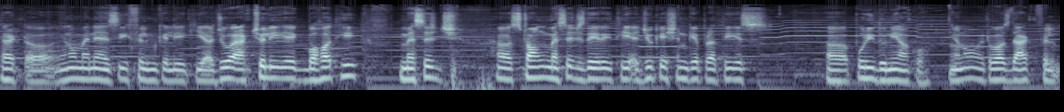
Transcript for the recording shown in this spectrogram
that you know मैंने ऐसी फ़िल्म के लिए किया जो एक्चुअली एक बहुत ही मैसेज स्ट्रॉन्ग मैसेज दे रही थी एजुकेशन के प्रति इस uh, पूरी दुनिया को you know it was that film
